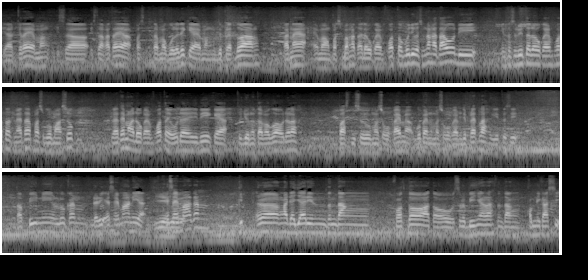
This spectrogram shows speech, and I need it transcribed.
Ya akhirnya emang istilah istilah kata ya pas pertama gue lirik ya emang jepret doang. Karena emang pas banget ada UKM foto. Gue juga sebenarnya nggak tahu di Interstudi itu ada UKM foto. Ternyata pas gue masuk ternyata emang ada UKM foto ya. Udah jadi kayak tujuan utama gue udahlah. Pas disuruh masuk UKM ya gue pengen masuk UKM jepret lah gitu sih Tapi ini lu kan dari SMA nih ya. Iya, SMA kan eh, nggak diajarin tentang foto atau selebihnya lah tentang komunikasi.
